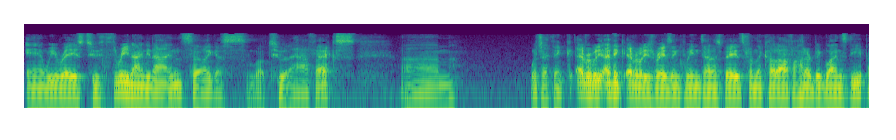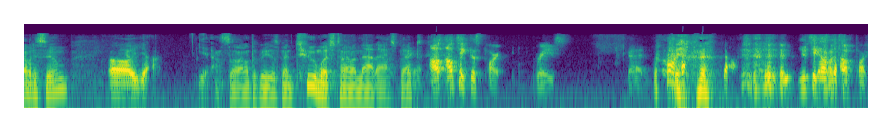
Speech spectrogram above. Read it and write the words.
and we raise to 399, so I guess about two and a half x. Um, which I think everybody I think everybody's raising queen ten of spades from the cutoff 100 big blinds deep. I would assume. Oh uh, yeah. Yeah, so I don't think we need to spend too much time on that aspect. I'll, I'll take this part. Raise. Go ahead. you take the tough part.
